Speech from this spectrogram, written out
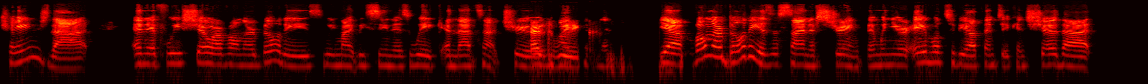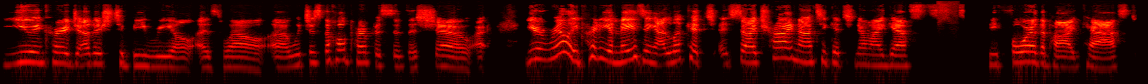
change that and if we show our vulnerabilities we might be seen as weak and that's not true As weak. Yeah vulnerability is a sign of strength and when you're able to be authentic and show that you encourage others to be real as well, uh, which is the whole purpose of this show. I, you're really pretty amazing. I look at, so I try not to get to know my guests before the podcast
